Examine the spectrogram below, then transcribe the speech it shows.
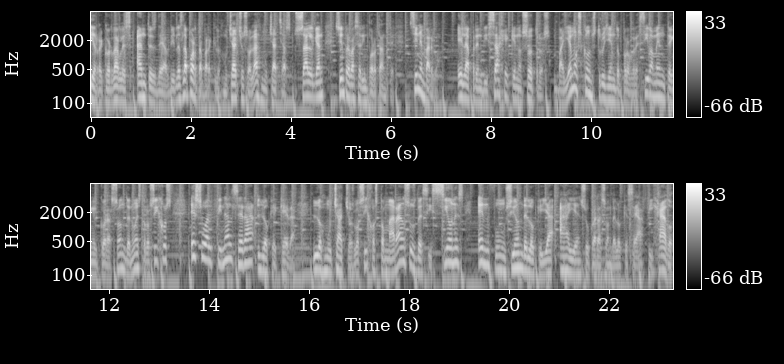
y recordarles antes de abrirles la puerta para que los muchachos o las muchachas salgan siempre va a ser importante. Sin embargo, el aprendizaje que nosotros vayamos construyendo progresivamente en el corazón de nuestros hijos, eso al final será lo que queda. Los muchachos, los hijos tomarán sus decisiones en función de lo que ya hay en su corazón, de lo que se ha fijado,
